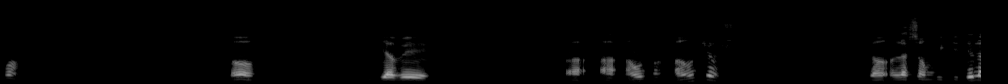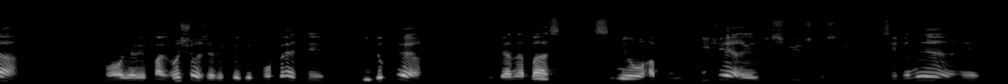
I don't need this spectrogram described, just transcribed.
3. Or, il y avait à, à, à Antioche, dans l'assemblée qui était là, Bon, il n'y avait pas grand-chose, il n'y avait que des prophètes et, des docteurs. Et Barnabas et Siméon appelé Niger et Lucius le Cyrénéen et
